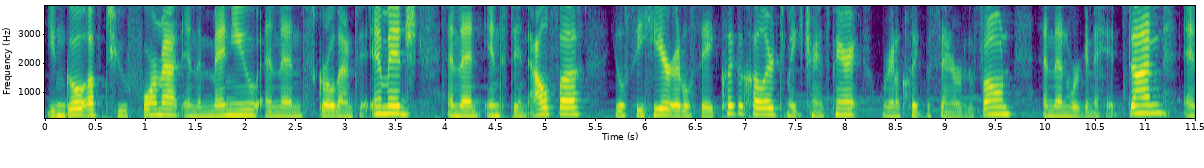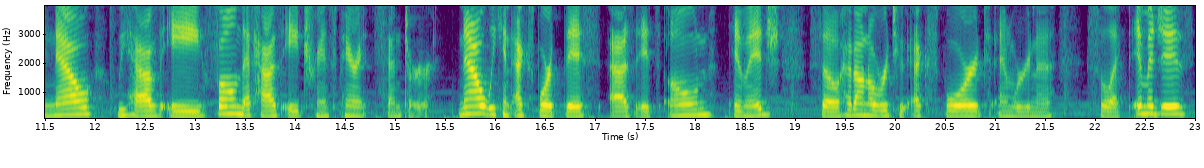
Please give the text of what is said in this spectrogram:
you can go up to format in the menu and then scroll down to image and then instant alpha. You'll see here, it'll say click a color to make it transparent. We're gonna click the center of the phone and then we're gonna hit done. And now we have a phone that has a transparent center. Now we can export this as its own image. So head on over to export and we're gonna select images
